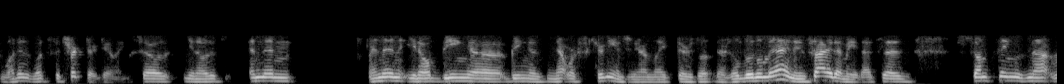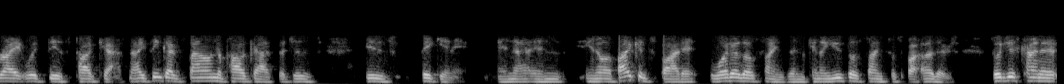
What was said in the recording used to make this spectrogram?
what is what's the trick they're doing? So you know this and then and then you know being a being a network security engineer i'm like there's a there's a little man inside of me that says something's not right with this podcast and i think i've found a podcast that just is faking it and uh, and you know if I can spot it, what are those signs, and can I use those signs to spot others? So it just kind of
